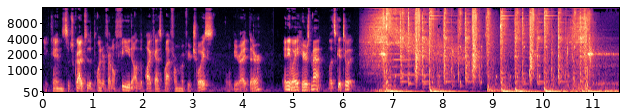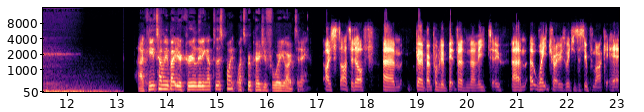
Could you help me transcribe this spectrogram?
you can subscribe to the Point of Rental feed on the podcast platform of your choice. We'll be right there. Anyway, here's Matt. Let's get to it. Uh, can you tell me about your career leading up to this point? What's prepared you for where you are today? I started off um, going back probably a bit further than I need to um, at Waitrose, which is a supermarket here,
